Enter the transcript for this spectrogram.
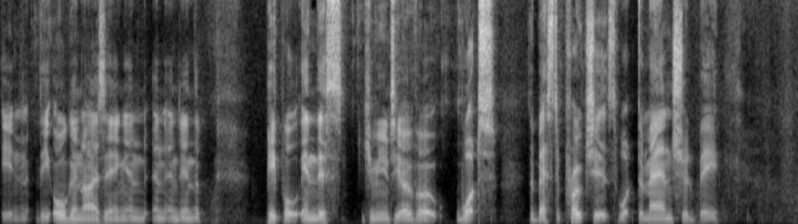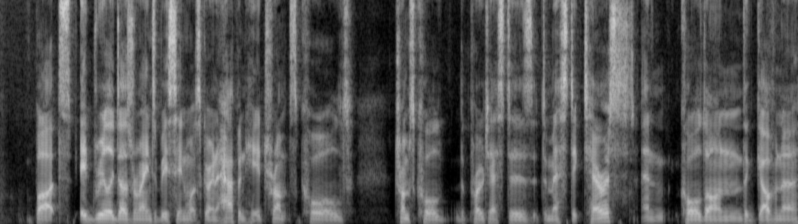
in the organizing and, and, and in the people in this community over what the best approach is, what demand should be. But it really does remain to be seen what's going to happen here. Trump's called Trump's called the protesters domestic terrorists and called on the governor,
